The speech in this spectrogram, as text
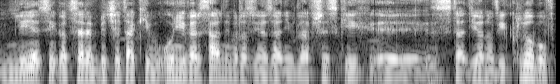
nie jest jego celem bycie takim uniwersalnym rozwiązaniem dla wszystkich stadionów i klubów.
